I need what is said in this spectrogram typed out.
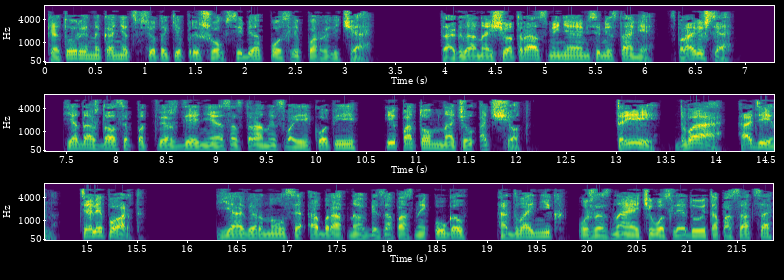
который, наконец, все-таки пришел в себя после паралича. «Тогда на счет раз меняемся местами, справишься?» Я дождался подтверждения со стороны своей копии и потом начал отсчет. «Три, два, один, телепорт!» Я вернулся обратно в безопасный угол, а двойник, уже зная, чего следует опасаться,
